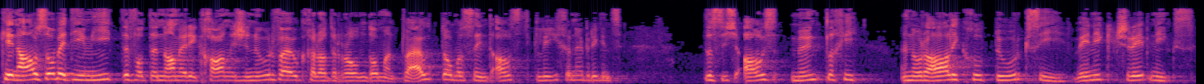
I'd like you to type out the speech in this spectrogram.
Genauso wie die Mythen von den amerikanischen Urvölkern oder rund um die Welt. Das sind alles die gleichen übrigens. Das ist alles mündliche eine orale Kultur gewesen, wenig Geschriebenes.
